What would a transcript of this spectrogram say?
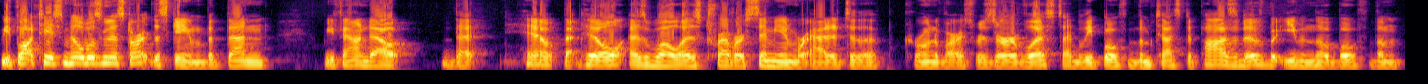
we thought Taysom Hill was going to start this game, but then we found out that Hill, that Hill as well as Trevor Siemian, were added to the coronavirus reserve list. I believe both of them tested positive, but even though both of them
